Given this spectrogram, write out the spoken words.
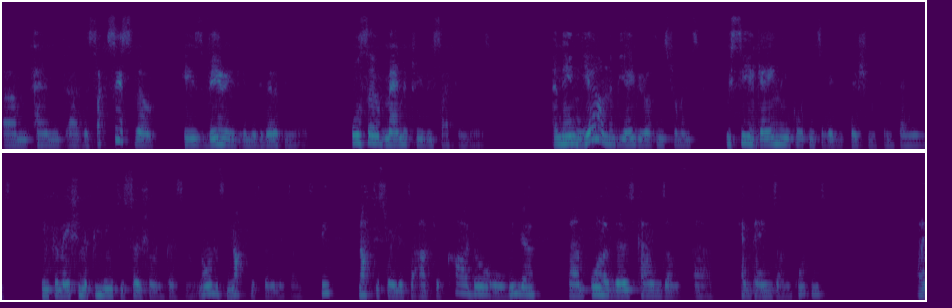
Um, and uh, the success, though, is varied in the developing world. Also, mandatory recycling laws. And then here on the behavioral instruments, we see again the importance of education campaigns, information appealing to social and personal norms, not to throw litter on the street, not to throw litter out your car door or window. Um, all of those kinds of uh, campaigns are important. Uh,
